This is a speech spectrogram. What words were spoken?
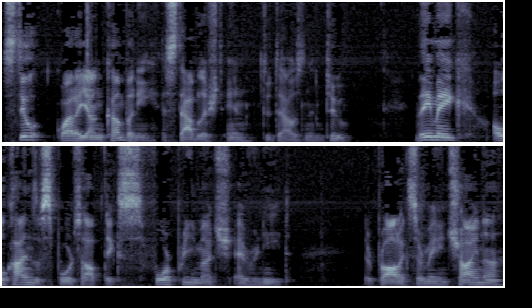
still quite a young company, established in 2002. They make all kinds of sports optics for pretty much every need. Their products are made in China,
